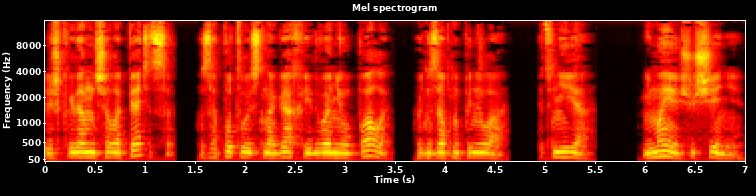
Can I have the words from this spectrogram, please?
Лишь когда начала пятиться, запуталась в ногах и едва не упала, внезапно поняла – это не я, не мои ощущения,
